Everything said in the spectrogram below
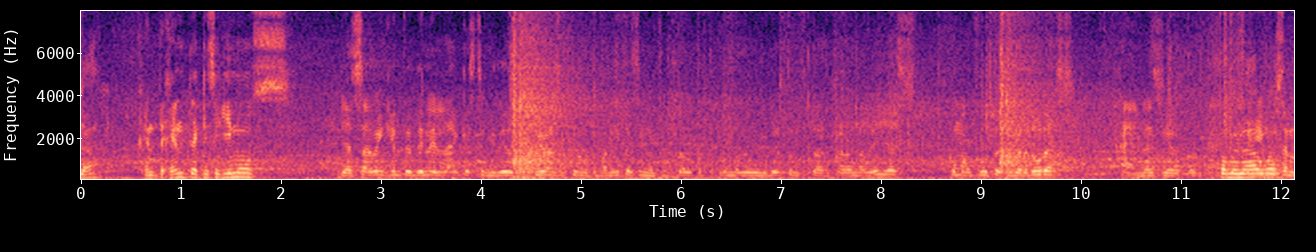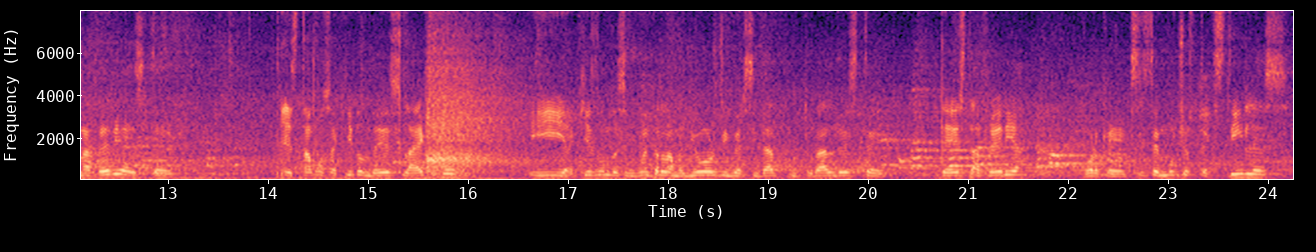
Ya. Gente, gente, aquí seguimos. Ya saben, gente, denle like a este video, suscríbanse, activen la campanita, si no han las plataformas de video, estamos para cada una de ellas. Coman frutas y verduras. No es cierto. Tomen Seguimos agua. en la feria, este, estamos aquí donde es la expo y aquí es donde se encuentra la mayor diversidad cultural de, este, de esta feria porque existen muchos textiles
